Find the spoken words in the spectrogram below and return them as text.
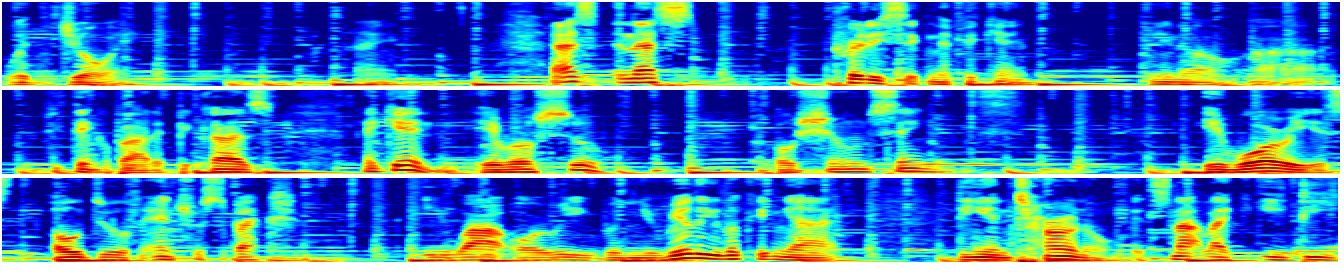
with joy. That's, and that's pretty significant, you know, uh, if you think about it, because again, Irosu, Oshun sings. Iwori is Odu of introspection. Iwa Ori, when you're really looking at the internal, it's not like ED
